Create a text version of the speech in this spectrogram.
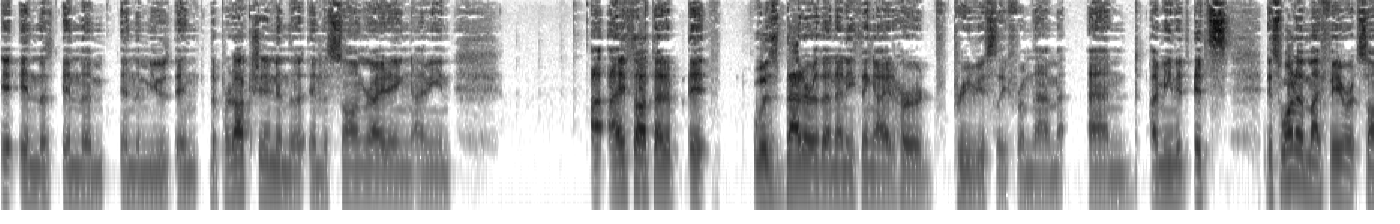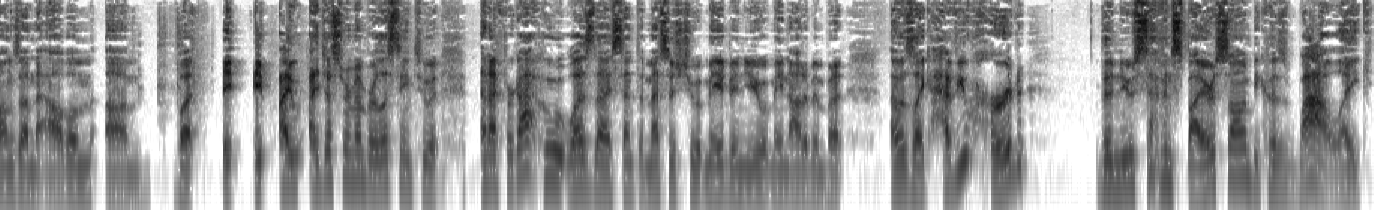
in the in the in the mu- in the production in the in the songwriting. I mean, I, I thought that it, it, was better than anything I had heard previously from them, and I mean, it, it's it's one of my favorite songs on the album. Um, but it, it I, I just remember listening to it and I forgot who it was that I sent the message to. It may have been you, it may not have been, but I was like, have you heard the new Seven Spires song? Because wow, like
